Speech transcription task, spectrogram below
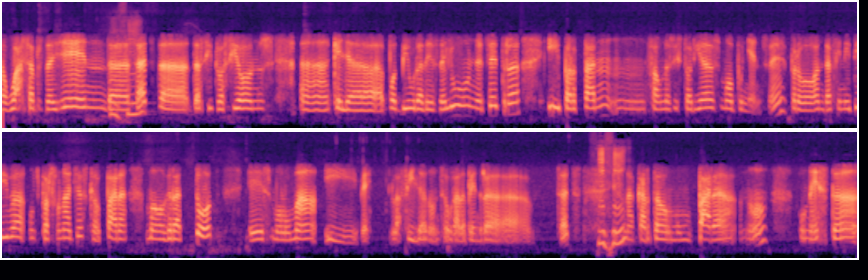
de whatsapps de gent, de, uh -huh. saps? De, de situacions eh, que ella pot viure des de lluny, etc. i per tant mm, fa unes històries molt punyents, eh? però en definitiva uns personatges que el pare, malgrat tot, és molt humà i bé, la filla doncs haurà d'aprendre, saps? Uh -huh. És una carta amb un pare, no?, honesta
